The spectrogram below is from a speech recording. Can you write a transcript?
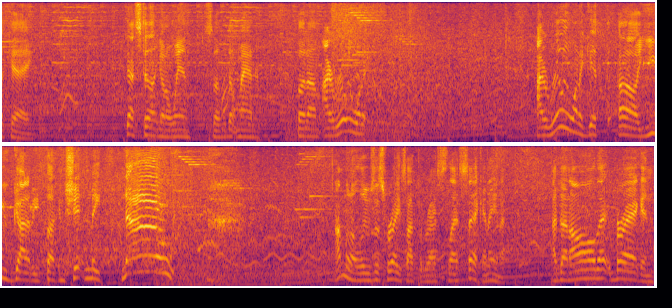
Okay. Guys still ain't gonna win, so it don't matter. But um, I really want to. I really want to get. Oh, you gotta be fucking shitting me! No! I'm gonna lose this race like the rest last second, ain't I? I've done all that bragging.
